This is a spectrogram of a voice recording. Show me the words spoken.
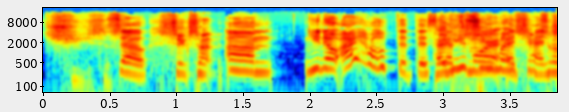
Jesus. So six hundred. Um, you know, I hope that this Have gets more attention.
